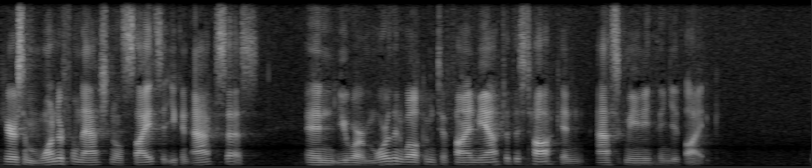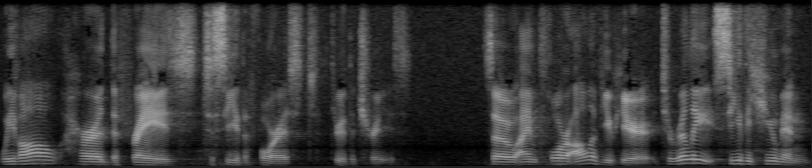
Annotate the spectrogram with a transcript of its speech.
here are some wonderful national sites that you can access. And you are more than welcome to find me after this talk and ask me anything you'd like. We've all heard the phrase to see the forest through the trees. So I implore all of you here to really see the human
